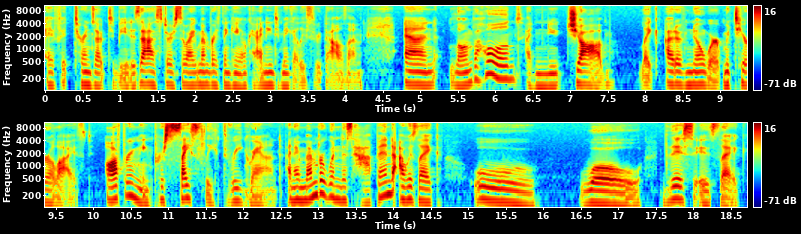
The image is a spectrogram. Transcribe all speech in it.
if it turns out to be a disaster. So I remember thinking, okay, I need to make at least 3000 And lo and behold, a new job, like out of nowhere, materialized, offering me precisely three grand. And I remember when this happened, I was like, ooh, whoa, this is like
